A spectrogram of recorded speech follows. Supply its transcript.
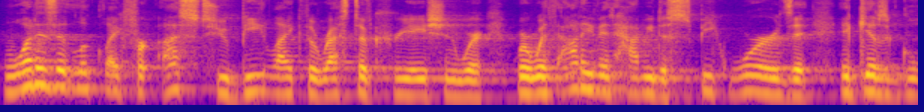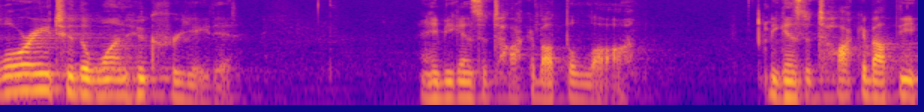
What does it look like for us to be like the rest of creation, where, where without even having to speak words, it, it gives glory to the one who created? And he begins to talk about the law. He begins to talk about the,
